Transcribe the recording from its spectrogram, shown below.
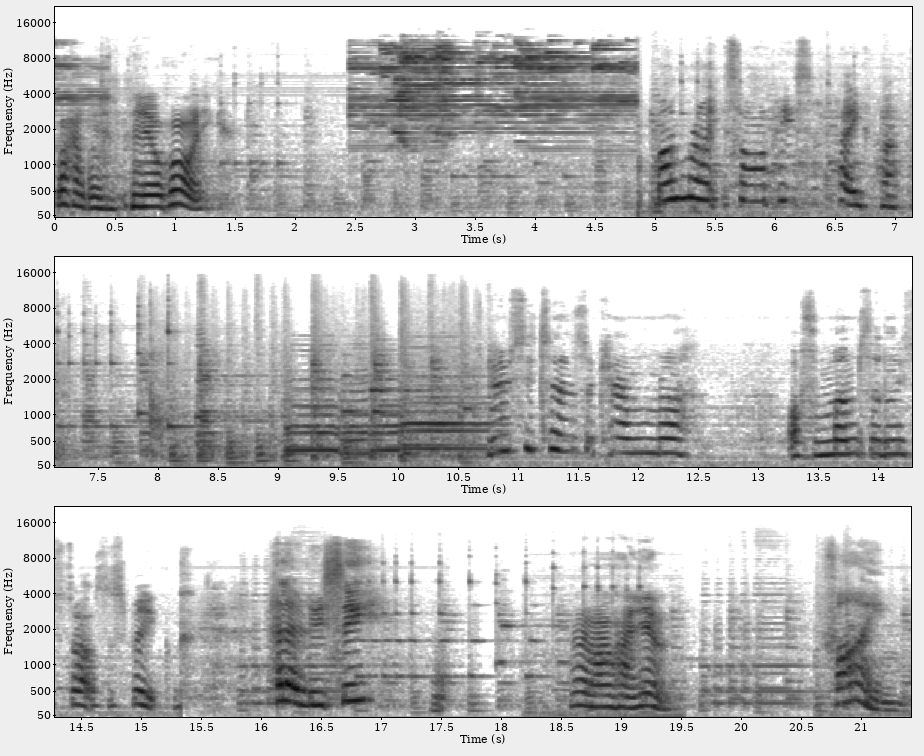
What happened to your boy? Mum writes on a piece of paper. Lucy turns the camera off and Mum suddenly starts to speak. Hello, Lucy. Hello, how are you? Fine.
